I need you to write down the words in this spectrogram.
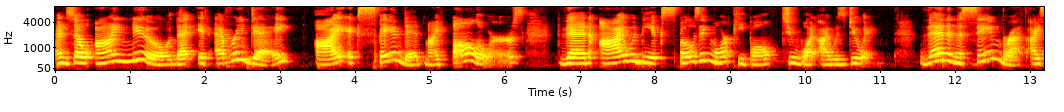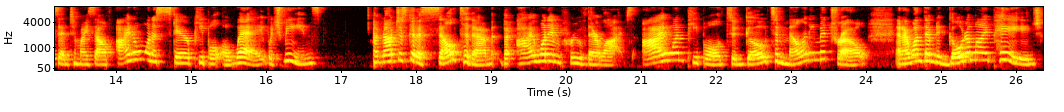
And so I knew that if every day I expanded my followers, then I would be exposing more people to what I was doing. Then, in the same breath, I said to myself, I don't want to scare people away, which means I'm not just going to sell to them, but I want to improve their lives. I want people to go to Melanie Mitro and I want them to go to my page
